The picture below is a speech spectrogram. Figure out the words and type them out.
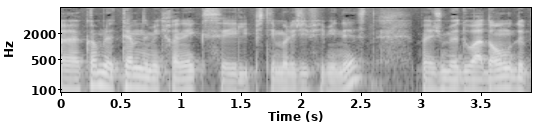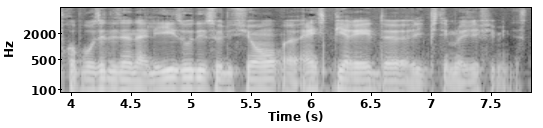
euh, comme le thème de mes chroniques, c'est l'épistémologie féministe, ben, je me dois donc de proposer des analyses ou des solutions euh, inspirées de l'épistémologie féministe.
